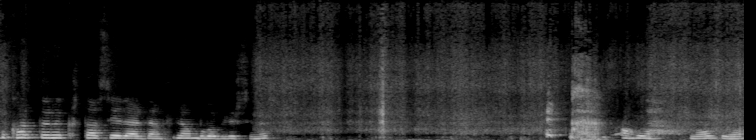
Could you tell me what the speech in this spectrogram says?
Bu kartları kırtasiyelerden falan bulabilirsiniz. Allah ne oldu ya?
